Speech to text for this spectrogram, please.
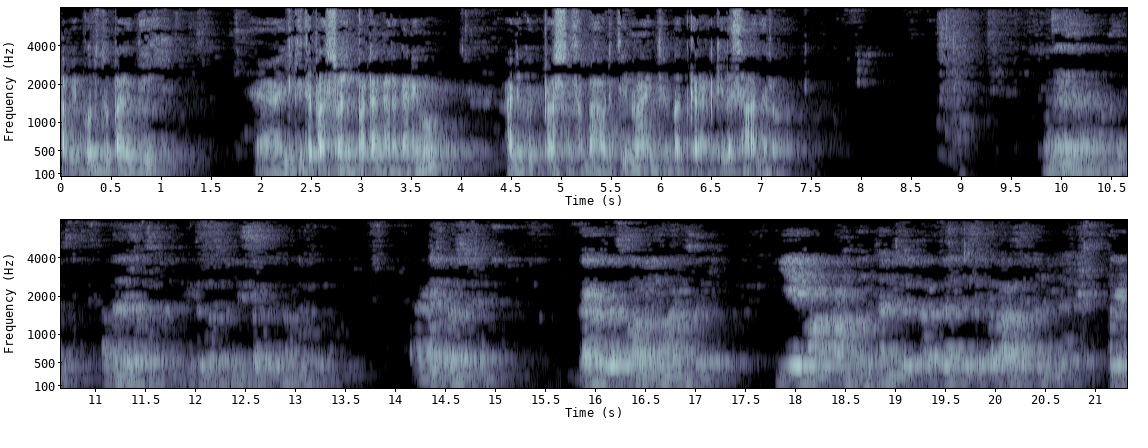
අපි පුරුදු පරිදි ලිඛිත ප්‍රශ්න වලින් පටන් අරගනිමු. අනිකුත් ප්‍රශ්න සභාවට තියෙනවා ඉදිරිපත් කරන්න කියලා සාදරව. ගරුතර ස්වාමීන් වහන්සේ ඊයේ මා කම්පන චංචල ප්‍රත්‍යන්ත ප්‍රකාශ කරන මේ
